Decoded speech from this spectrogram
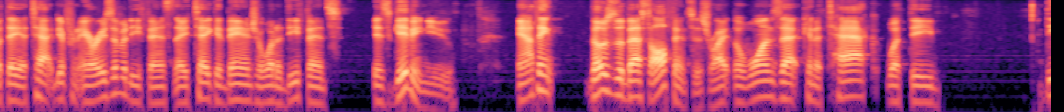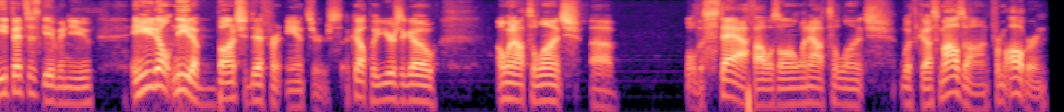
but they attack different areas of a defense. They take advantage of what a defense is giving you. And I think those are the best offenses, right? The ones that can attack what the defense is giving you. And you don't need a bunch of different answers. A couple years ago, I went out to lunch. Uh, well, the staff I was on went out to lunch with Gus Malzahn from Auburn.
